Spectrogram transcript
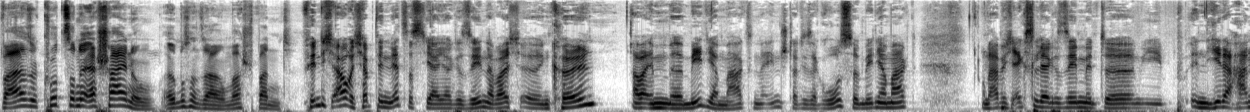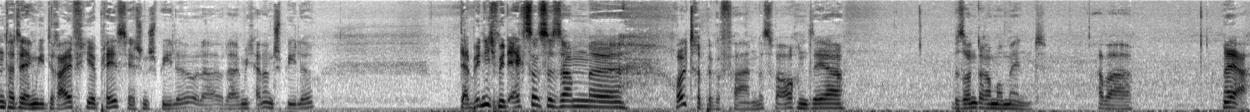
war so kurz so eine Erscheinung. Also muss man sagen, war spannend. Finde ich auch. Ich habe den letztes Jahr ja gesehen. Da war ich äh, in Köln, aber im äh, Mediamarkt in der Innenstadt, dieser große Mediamarkt. Und da habe ich Excel ja gesehen mit äh, irgendwie, in jeder Hand hatte er irgendwie drei, vier Playstation-Spiele oder, oder irgendwelche anderen Spiele. Da bin ich mit Excel zusammen äh, Rolltreppe gefahren. Das war auch ein sehr besonderer Moment. Aber Naja,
